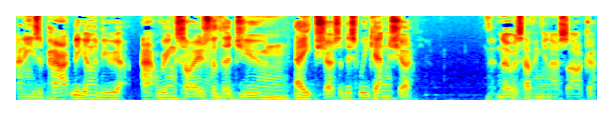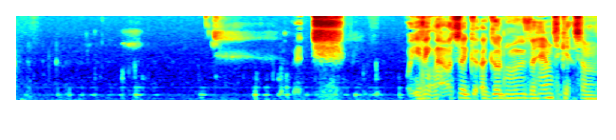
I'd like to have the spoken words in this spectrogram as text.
And he's apparently going to be at ringside for the June 8th show, so this weekend show that Noah's having in Osaka. Which, you think that was a, a good move for him to get some,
